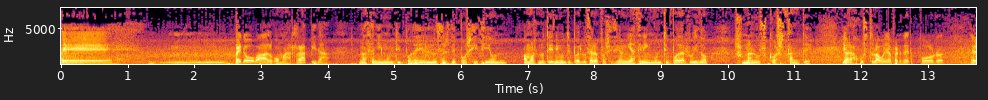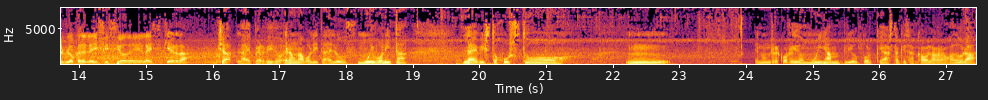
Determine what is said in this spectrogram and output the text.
Eh, pero va algo más rápida no hace ningún tipo de luces de posición, vamos, no tiene ningún tipo de luces de posición ni hace ningún tipo de ruido, es una luz constante y ahora justo la voy a perder por el bloque del edificio de la izquierda, ya la he perdido, era una bolita de luz muy bonita, la he visto justo mm, en un recorrido muy amplio porque hasta que he sacado la grabadora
